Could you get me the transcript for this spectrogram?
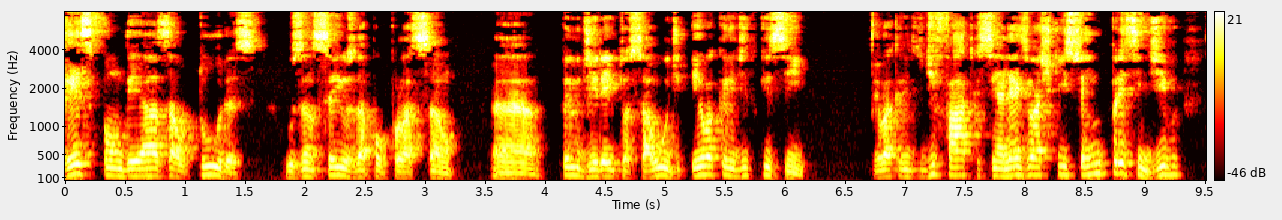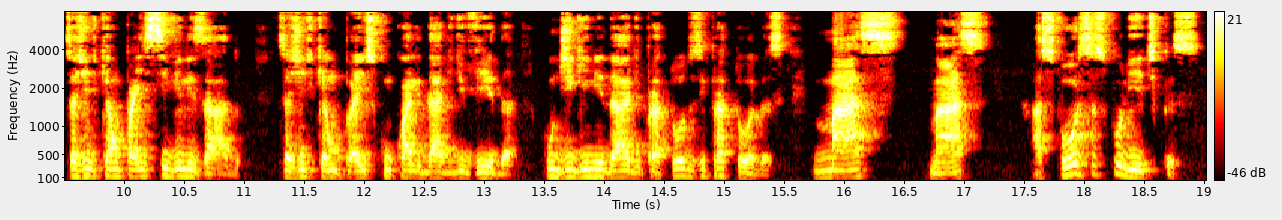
responder às alturas os anseios da população uh, pelo direito à saúde? Eu acredito que sim. Eu acredito de fato que sim. Aliás, eu acho que isso é imprescindível se a gente quer um país civilizado, se a gente quer um país com qualidade de vida, com dignidade para todos e para todas. Mas, mas, as forças políticas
